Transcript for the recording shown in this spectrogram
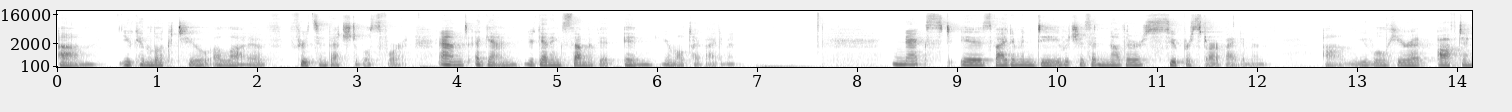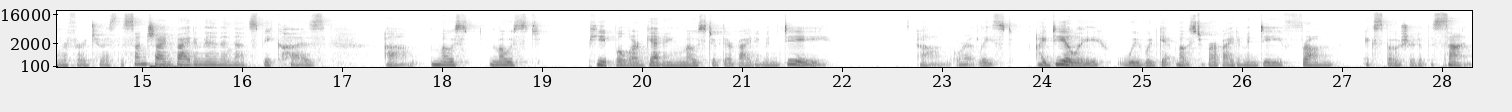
um, you can look to a lot of fruits and vegetables for it. And again, you're getting some of it in your multivitamin. Next is vitamin D, which is another superstar vitamin. Um, you will hear it often referred to as the sunshine vitamin, and that's because um, most most people are getting most of their vitamin D, um, or at least ideally, we would get most of our vitamin D from exposure to the sun.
